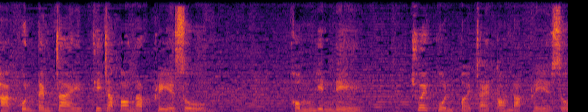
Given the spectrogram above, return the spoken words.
หากคุณเต็มใจที่จะต้อนรับพระเยซู ผมยินดีช่วยคุณเปิดใจต้อนรับพระเยซู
